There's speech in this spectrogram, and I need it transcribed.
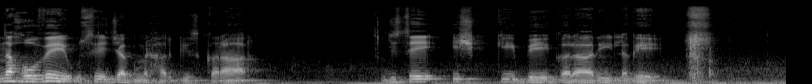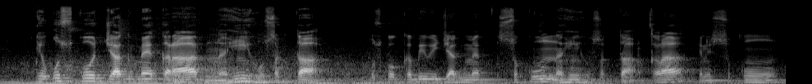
न होवे उसे जग में हरगिज़ करार, जिसे इश्क की बेकरारी लगे, कि उसको जग में करार नहीं हो सकता, उसको कभी भी जग में सुकून नहीं हो सकता। करार यानी सुकून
